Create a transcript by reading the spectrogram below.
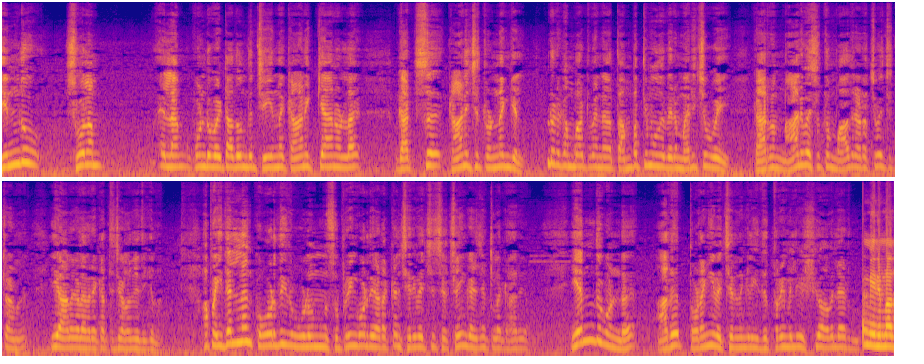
ഹിന്ദു ശൂലം എല്ലാം കൊണ്ടുപോയിട്ട് അതൊന്നും ചെയ്യുന്ന കാണിക്കാനുള്ള ഗട്സ് കാണിച്ചിട്ടുണ്ടെങ്കിൽ ഒരു കമ്പാർട്ട്മെന്റിനകത്ത് അമ്പത്തിമൂന്ന് പേര് മരിച്ചുപോയി. കാരണം നാല് വശത്തും വാതിലടച്ചു വെച്ചിട്ടാണ് ഈ ആളുകൾ അവരെ കത്തിച്ചു കളഞ്ഞിരിക്കുന്നത്. അപ്പൊ ഇതെല്ലാം കോടതി റൂളും സുപ്രീം കോടതി അടക്കം ശരിവെച്ച് ശിക്ഷയും കഴിഞ്ഞിട്ടുള്ള കാര്യം. എന്തുകൊണ്ട് അത് തുടങ്ങി വെച്ചിരുന്നെങ്കിൽ ഇത് ഇത്രയും വലിയ ഇഷ്യൂ ആവില്ലായിരുന്നു. മിനിമം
